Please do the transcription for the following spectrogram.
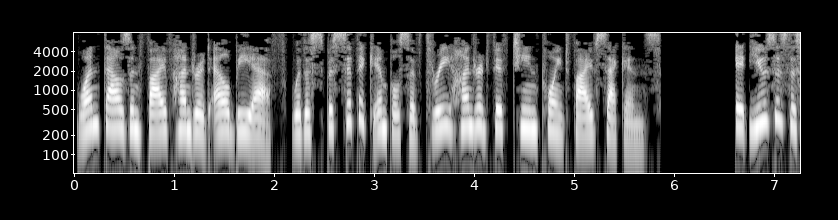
1500 lbf, with a specific impulse of 315.5 seconds. It uses the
